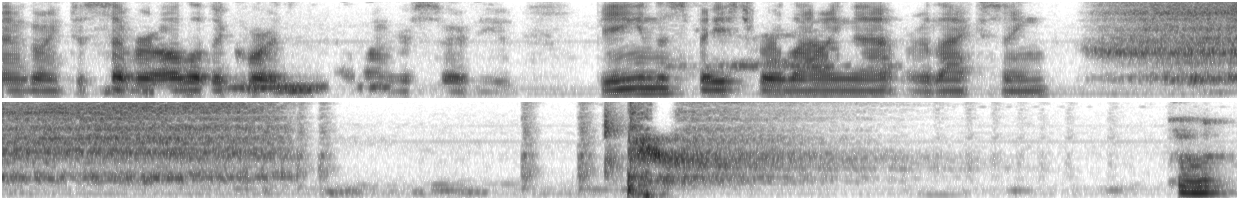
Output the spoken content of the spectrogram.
I'm going to sever all other cords that no longer serve you. Being in the space for allowing that, relaxing. Hmm.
